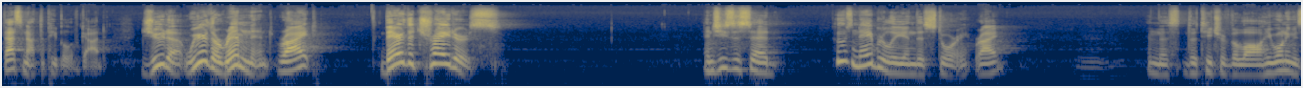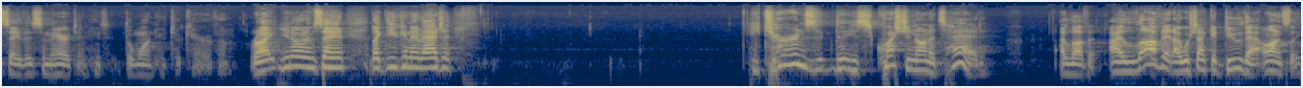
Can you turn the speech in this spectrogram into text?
that's not the people of God. Judah, we're the remnant, right? They're the traitors. And Jesus said, Who's neighborly in this story, right? And this, the teacher of the law, he won't even say the Samaritan. He's the one who took care of him right? You know what I'm saying? Like you can imagine. He turns his question on its head. I love it. I love it. I wish I could do that, honestly.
